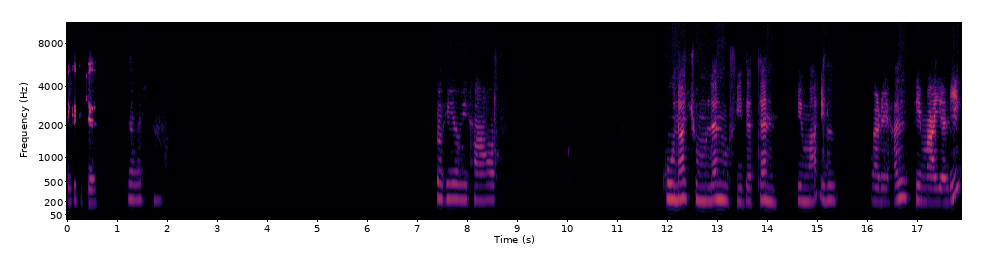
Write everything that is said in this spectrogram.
Thank you teacher. You're welcome. So here we have كون جملا مفيدة بما ال ورعل فيما يلي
